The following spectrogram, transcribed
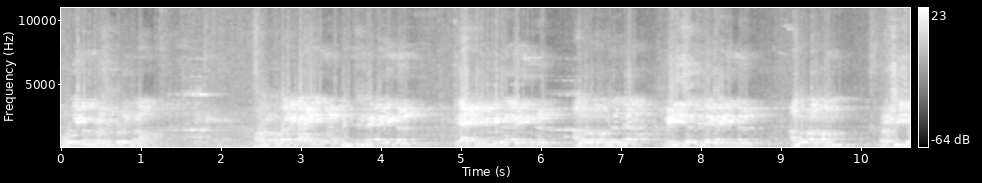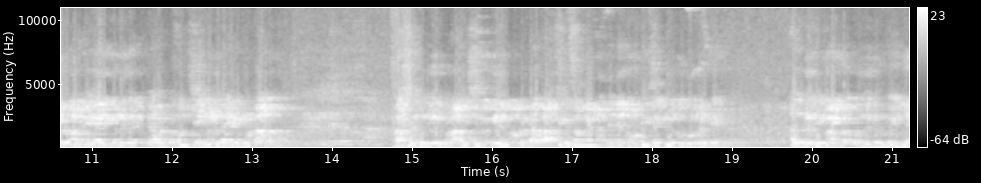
പോയി മെമ്പർഷിപ്പ് എടുക്കണം. അവർക്ക് പല കാര്യങ്ങൾ പെൻഷന്റെ കാര്യങ്ങൾ ഗ്രാറ്റുവിറ്റിയുടെ കാര്യങ്ങൾ അതോടൊപ്പം തന്നെ മെഡിസത്തിന്റെ കാര്യങ്ങൾ അതോടൊപ്പം കൃഷിയിലുള്ള മറ്റു കാര്യങ്ങൾ ഇതൊക്കെ അവർക്ക് സംശയങ്ങളുടെ കാര്യങ്ങളുണ്ടാകും വർഷത്തിൽ ഒരു പ്രാവശ്യമെങ്കിലും അവരുടെ വാർഷിക സമ്മേളനത്തിന്റെ നോട്ടീസൊക്കെ ഒന്ന് കൊടുക്കണ്ടേ? അത് കൃത്യമായി കൊടുത്തിട്ടുണ്ടോ ഇല്ല.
